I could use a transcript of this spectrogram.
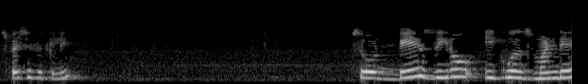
specifically. So day 0 equals Monday.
